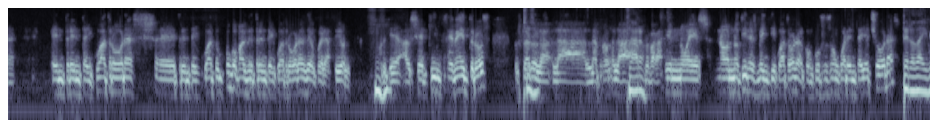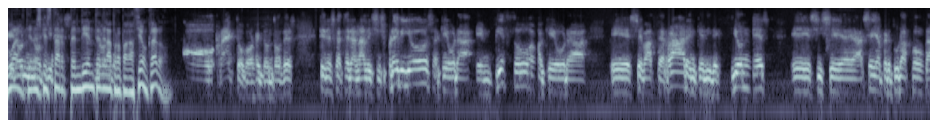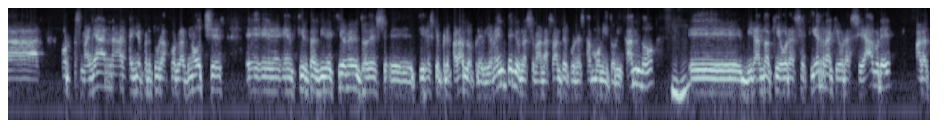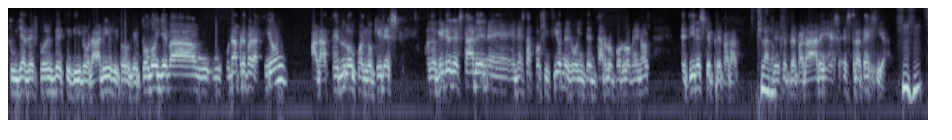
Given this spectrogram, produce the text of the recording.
en 34 horas, 34, un poco más de 34 horas de operación porque al ser 15 metros, pues claro, La, propagación no es, no, no tienes 24 horas, el concurso son 48 horas. Pero da igual, tienes que estar pendiente de la propagación, claro. Correcto, correcto. Entonces tienes que hacer análisis previos, a qué hora empiezo, a qué hora eh, se va a cerrar, en qué direcciones, eh, si, se, si hay apertura por las por las mañanas, hay aperturas por las noches eh, eh, en ciertas direcciones, entonces eh, tienes que prepararlo previamente, que unas semanas antes pues están monitorizando, mirando a qué hora se cierra, a qué hora se abre, para tú ya después decidir horarios y todo, que todo lleva una preparación para hacerlo cuando quieres, cuando quieres estar en, en estas posiciones o intentarlo por lo menos, te tienes que preparar. Claro. Tienes que preparar estrategia.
